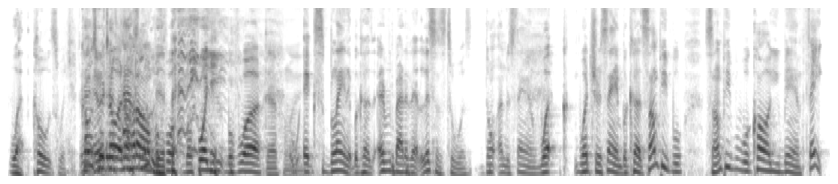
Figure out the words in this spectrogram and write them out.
What? Code switching. Code switching No, no, hold on before thing. before you before Definitely. explain it because everybody that listens to us don't understand what what you're saying because some people some people will call you being fake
